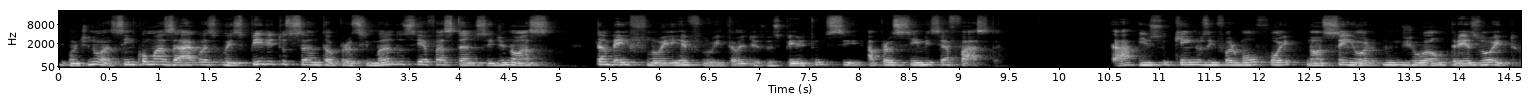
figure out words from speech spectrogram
E continua: assim como as águas, o Espírito Santo, aproximando-se e afastando-se de nós, também flui e reflui. Então ele diz: o Espírito se aproxima e se afasta. Tá? Isso quem nos informou foi nosso Senhor em João 3,8.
